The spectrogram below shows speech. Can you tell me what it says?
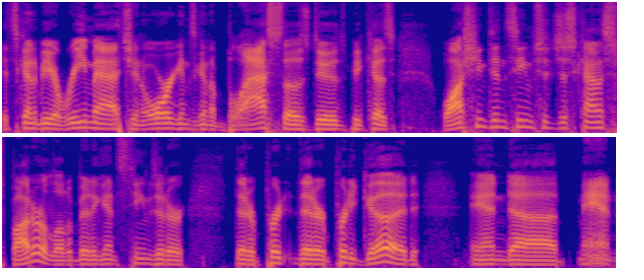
it's going to be a rematch, and Oregon's going to blast those dudes because Washington seems to just kind of sputter a little bit against teams that are that are pretty that are pretty good. And uh, man,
